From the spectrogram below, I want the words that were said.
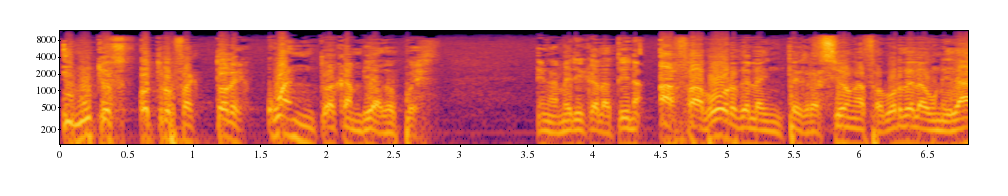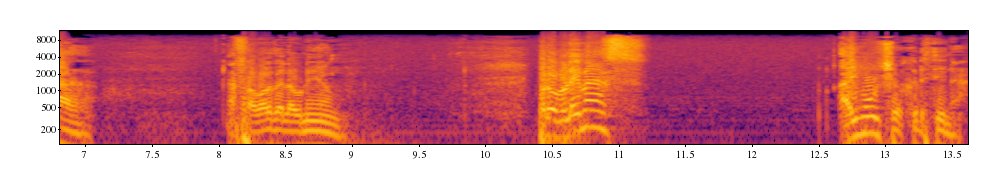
y muchos otros factores. ¿Cuánto ha cambiado, pues, en América Latina a favor de la integración, a favor de la unidad? a favor de la unión. Problemas, hay muchos, Cristina,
